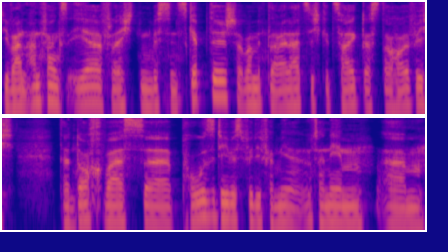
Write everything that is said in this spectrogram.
Die waren anfangs eher vielleicht ein bisschen skeptisch, aber mittlerweile hat sich gezeigt, dass da häufig dann doch was äh, Positives für die Familienunternehmen ähm,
